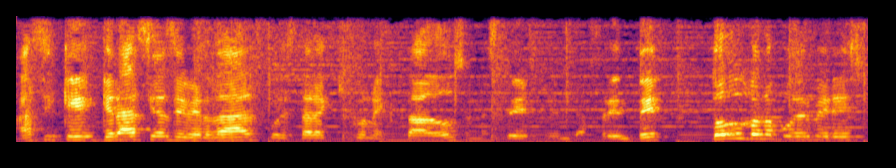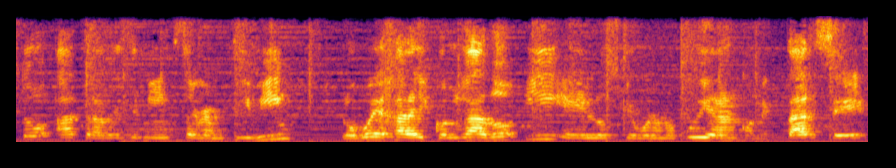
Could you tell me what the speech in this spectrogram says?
Así que gracias de verdad por estar aquí conectados en este frente a frente. Todos van a poder ver esto a través de mi Instagram TV. Lo voy a dejar ahí colgado y eh, los que bueno no pudieran conectarse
